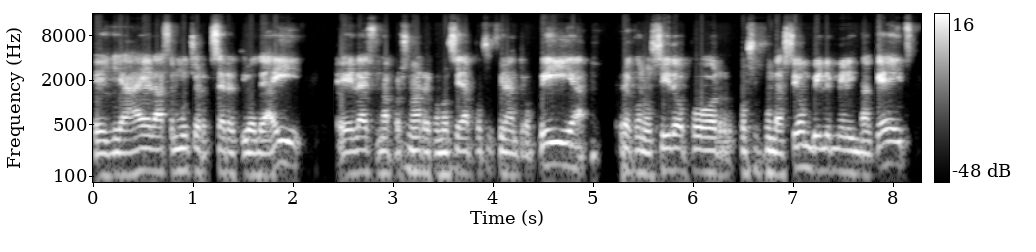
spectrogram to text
Eh, ya él hace mucho se retiró de ahí. Él es una persona reconocida por su filantropía, reconocido por, por su fundación Bill y Melinda Gates,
